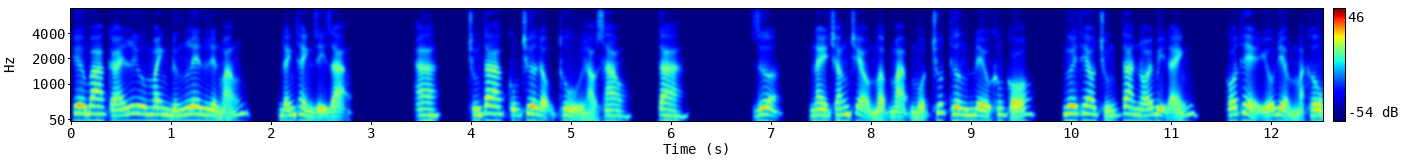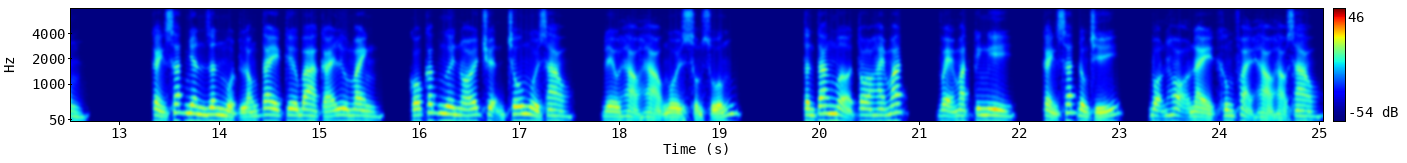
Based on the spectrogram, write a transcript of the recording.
kia ba cái lưu manh đứng lên liền mắng, đánh thành gì dạng. a chúng ta cũng chưa động thủ hảo sao, ta. Dựa, này trắng trẻo mập mạp một chút thương đều không có, ngươi theo chúng ta nói bị đánh, có thể yếu điểm mà không. Cảnh sát nhân dân một lóng tay kêu ba cái lưu manh, có các ngươi nói chuyện chỗ ngồi sao, đều hảo hảo ngồi sổm xuống. Tần Tăng mở to hai mắt, vẻ mặt kinh nghi, cảnh sát đồng chí, bọn họ này không phải hảo hảo sao,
